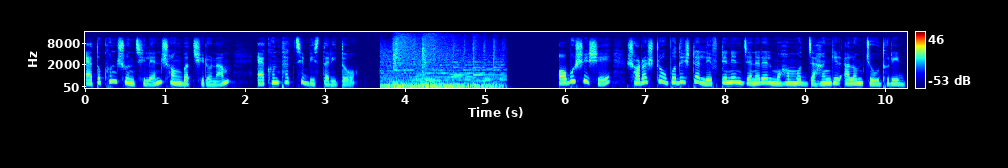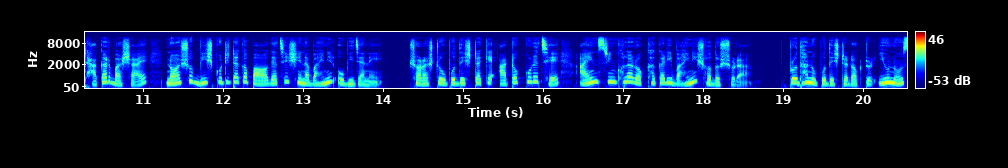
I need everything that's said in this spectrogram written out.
এতক্ষণ শুনছিলেন সংবাদ শিরোনাম, এখন থাকছে বিস্তারিত। অবশেষে স্বরাষ্ট্র উপদেষ্টা লেফটেন্যান্ট জেনারেল মোহাম্মদ জাহাঙ্গীর আলম চৌধুরীর ঢাকার বাসায় নয়শো বিশ কোটি টাকা পাওয়া গেছে সেনাবাহিনীর অভিযানে। স্বরাষ্ট্র উপদেষ্টাকে আটক করেছে আইন শৃঙ্খলা রক্ষাকারী বাহিনীর সদস্যরা। প্রধান উপদেষ্টা ড ইউনুস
